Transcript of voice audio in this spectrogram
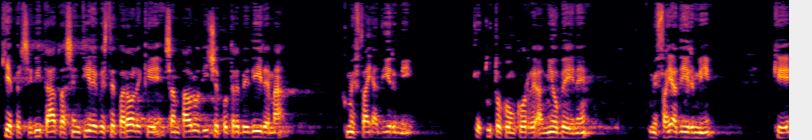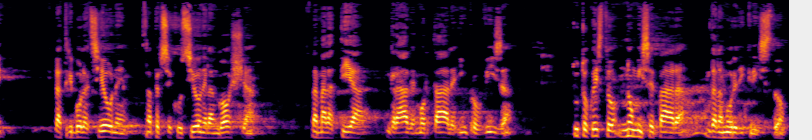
chi è perseguitato a sentire queste parole che San Paolo dice potrebbe dire ma come fai a dirmi che tutto concorre al mio bene, come fai a dirmi che la tribolazione, la persecuzione, l'angoscia, la malattia grave, mortale, improvvisa, tutto questo non mi separa dall'amore di Cristo.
